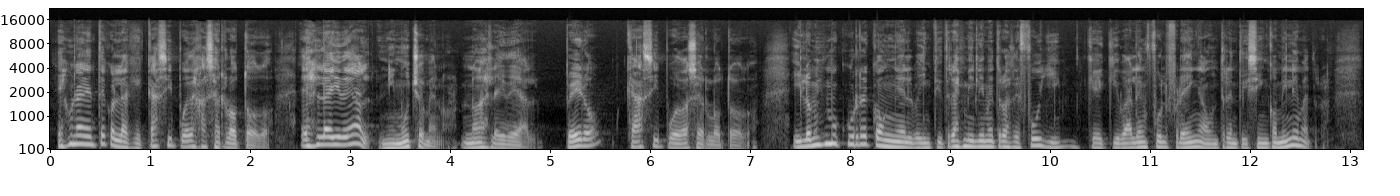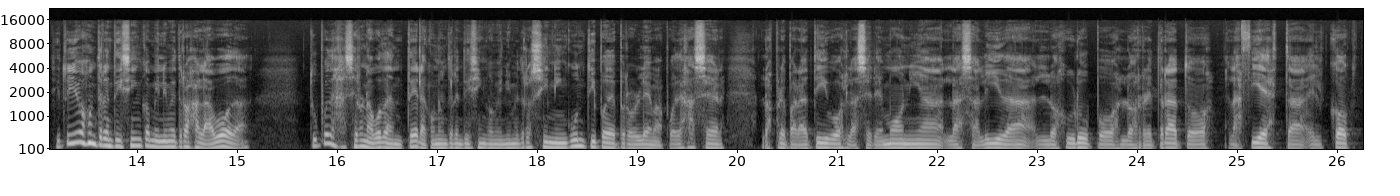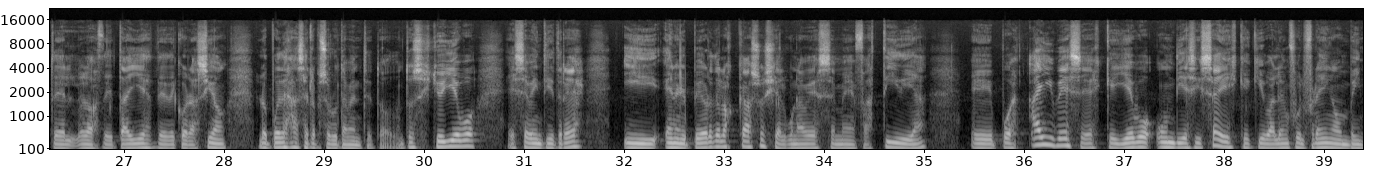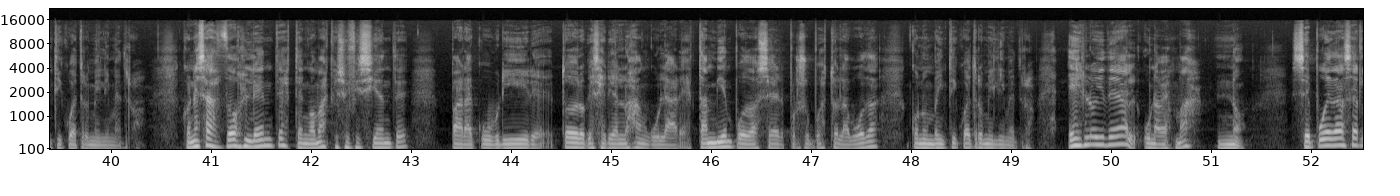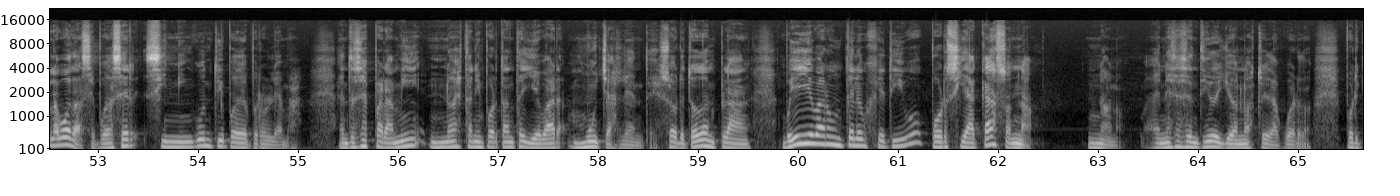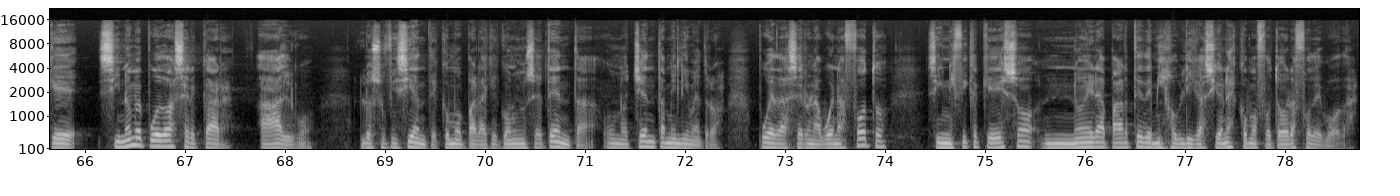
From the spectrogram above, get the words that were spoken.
es una lente con la que casi puedes hacerlo todo. ¿Es la ideal? Ni mucho menos, no es la ideal, pero casi puedo hacerlo todo. Y lo mismo ocurre con el 23 milímetros de Fuji, que equivale en full frame a un 35 milímetros. Si tú llevas un 35 milímetros a la boda, Tú puedes hacer una boda entera con un 35 milímetros sin ningún tipo de problema. Puedes hacer los preparativos, la ceremonia, la salida, los grupos, los retratos, la fiesta, el cóctel, los detalles de decoración. Lo puedes hacer absolutamente todo. Entonces yo llevo ese 23 y en el peor de los casos, si alguna vez se me fastidia, eh, pues hay veces que llevo un 16 que equivale en full frame a un 24 milímetros. Con esas dos lentes tengo más que suficiente para cubrir eh, todo lo que serían los angulares. También puedo hacer, por supuesto, la boda con un 24 milímetros. ¿Es lo ideal? Una vez más, no. ¿Se puede hacer la boda? Se puede hacer sin ningún tipo de problema. Entonces para mí no es tan importante llevar muchas lentes, sobre todo en plan, voy a llevar un teleobjetivo por si acaso, no, no, no. En ese sentido yo no estoy de acuerdo, porque si no me puedo acercar a algo lo suficiente como para que con un 70, un 80 milímetros pueda hacer una buena foto, significa que eso no era parte de mis obligaciones como fotógrafo de bodas.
